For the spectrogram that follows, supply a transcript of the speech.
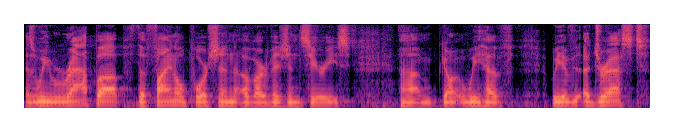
as we wrap up the final portion of our vision series. Um, we have we have addressed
